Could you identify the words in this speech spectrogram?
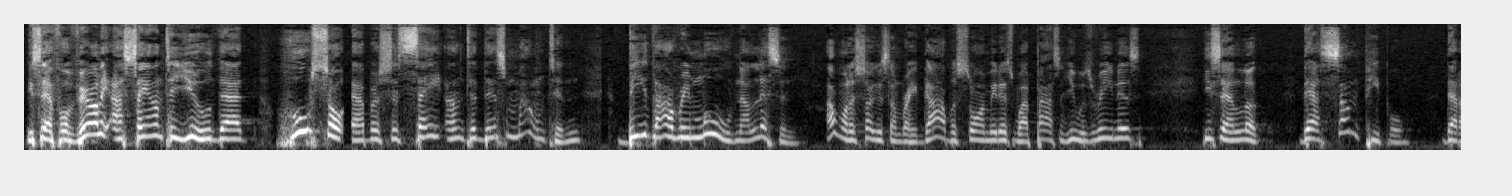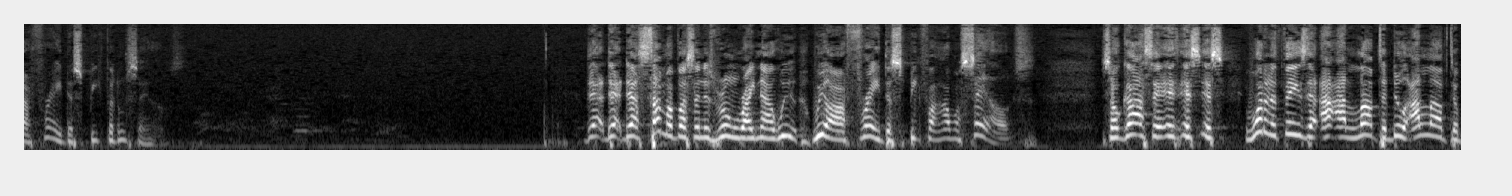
He said, For verily I say unto you that whosoever should say unto this mountain, Be thou removed. Now listen, I want to show you something right here. God was showing me this while Pastor you was reading this. He said, Look, there are some people that are afraid to speak for themselves. There, there, there's some of us in this room right now, we, we are afraid to speak for ourselves. So God said, it's, it's, it's one of the things that I, I love to do. I love to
